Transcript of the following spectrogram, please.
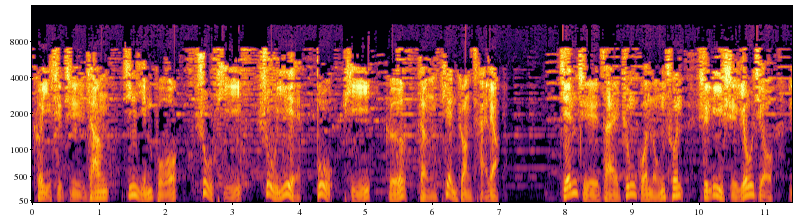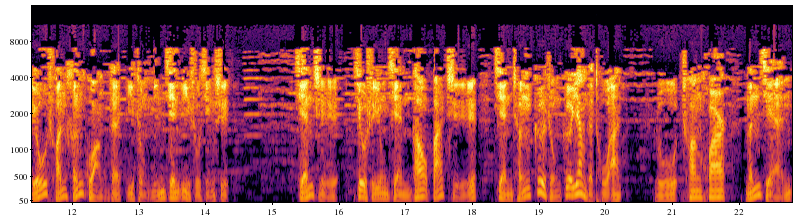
可以是纸张、金银箔、树皮、树叶、布、皮、革等片状材料。剪纸在中国农村是历史悠久、流传很广的一种民间艺术形式。剪纸就是用剪刀把纸剪成各种各样的图案。如窗花、门剪、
